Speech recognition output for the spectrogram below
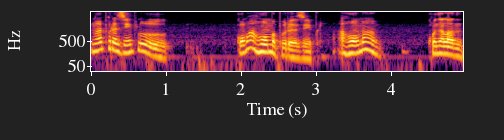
Não é, por exemplo, como a Roma, por exemplo. A Roma, quando ela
